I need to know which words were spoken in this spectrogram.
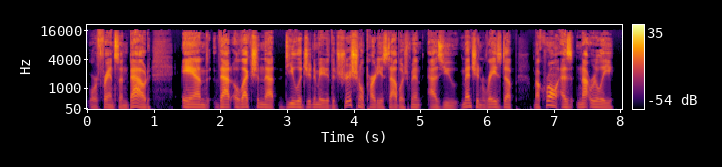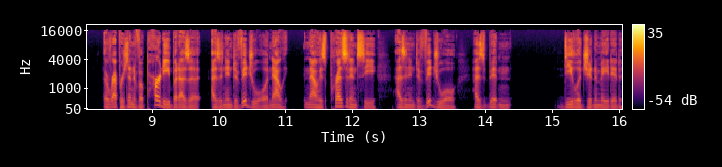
or France Unbowed. And that election that delegitimated the traditional party establishment, as you mentioned, raised up Macron as not really a representative of a party, but as a as an individual. And now now his presidency as an individual has been delegitimated.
